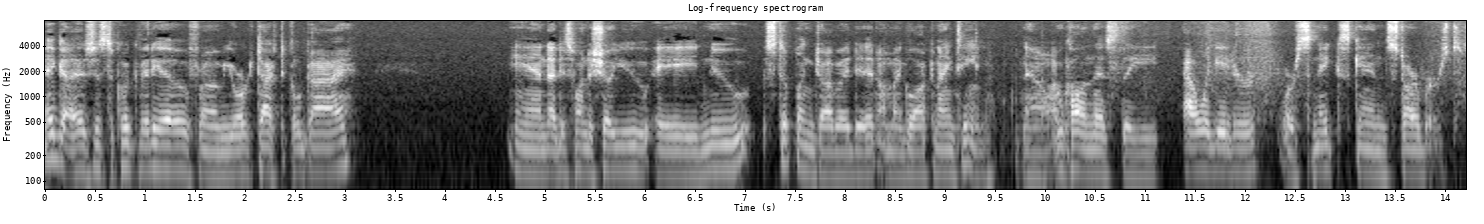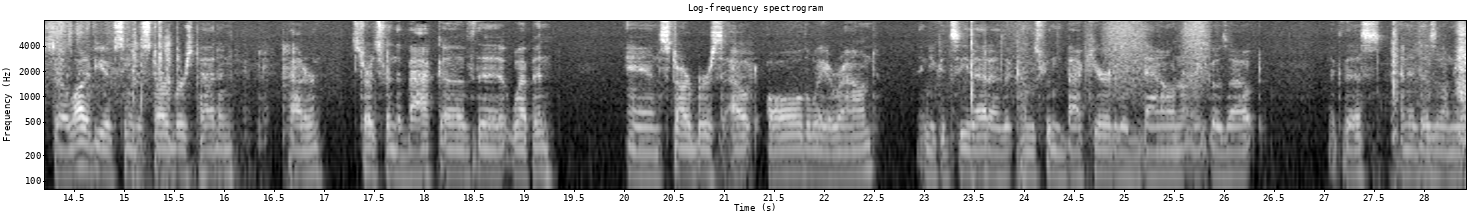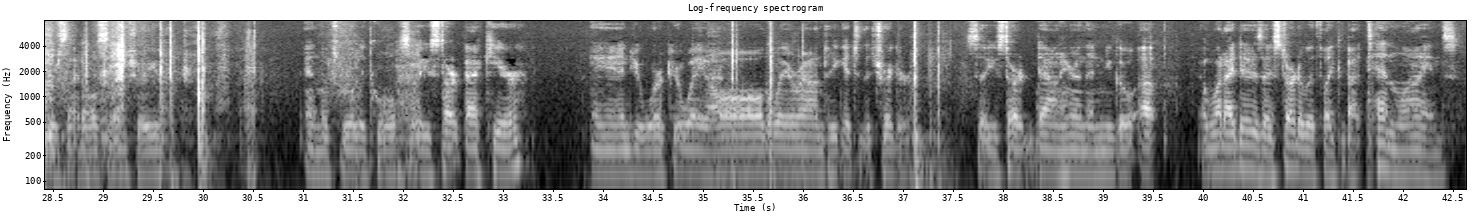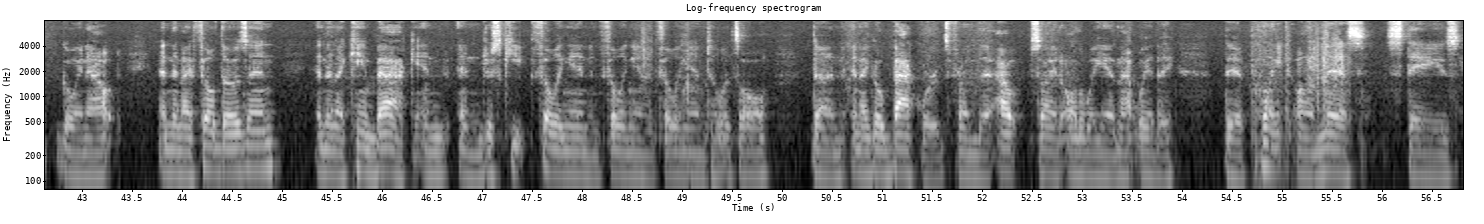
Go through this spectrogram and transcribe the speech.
Hey guys, just a quick video from Your Tactical Guy. And I just wanted to show you a new stippling job I did on my Glock 19. Now, I'm calling this the alligator or snakeskin starburst. So a lot of you have seen the starburst pattern. pattern. Starts from the back of the weapon and starbursts out all the way around. And you can see that as it comes from the back here, it goes down or it goes out like this and it does it on the other side also I'll show you. And looks really cool. So you start back here and you work your way all the way around until you get to the trigger. So you start down here and then you go up. And what I did is I started with like about 10 lines going out and then I filled those in and then I came back and and just keep filling in and filling in and filling in until it's all done. And I go backwards from the outside all the way in. That way the the point on this stays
